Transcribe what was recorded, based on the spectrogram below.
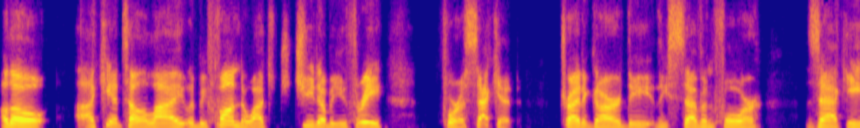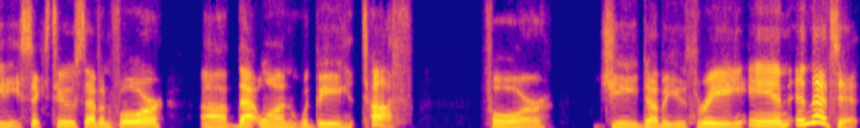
Although I can't tell a lie. It would be fun to watch GW3 for a second try to guard the the seven four Zach Edey. Six two, seven four. Uh, that one would be tough for GW3. And and that's it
